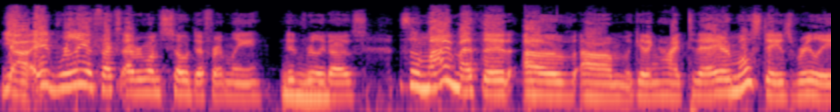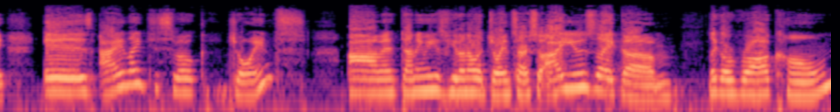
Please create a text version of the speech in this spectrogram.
Yeah, it really affects everyone so differently. It Mm-hmm. really does. So my method of um, getting high today, or most days really, is I like to smoke joints. Um, and Dunning if you don't know what joints are. So I use like um like a raw cone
